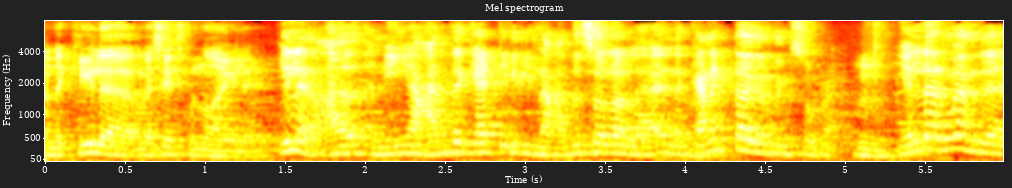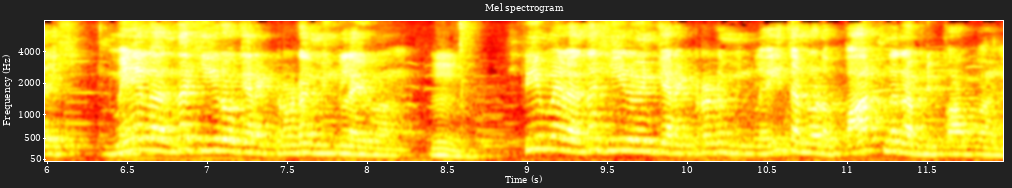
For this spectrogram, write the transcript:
அந்த கீழே மெசேஜ் பண்ணுவாங்களே. இல்ல நீங்க அந்த கேட்டகரி நான் அது சொல்லல. இந்த கனெக்ட் ஆகுறதுக்கு சொல்றேன். எல்லாருமே அந்த மேல இருந்தா ஹீரோ கேரக்டரோட மிங்கிள் ஆயிடுவாங்க ஃபீமேலா இருந்தா ஹீரோயின் கேரக்டரோட மிங்கிள் ஆகி தன்னோட பார்ட்னர் அப்படி பார்ப்பாங்க.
